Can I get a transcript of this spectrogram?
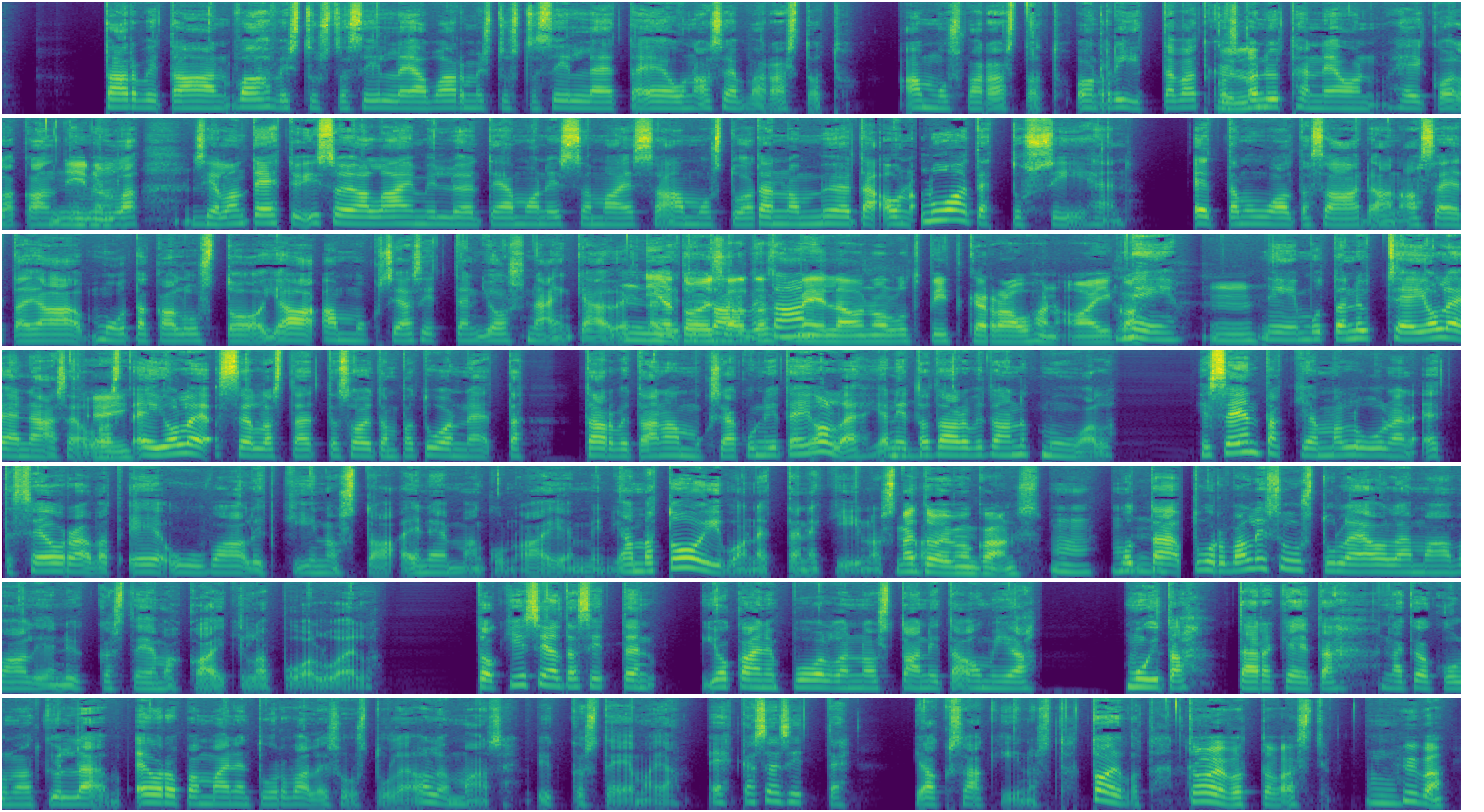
tarvitaan vahvistusta sille ja varmistusta sille, että EUn asevarastot ammusvarastot on riittävät, koska Kyllä. nythän ne on heikoilla kantimilla. Niin on. Siellä on tehty isoja laiminlyöntejä monissa maissa ammustuotannon myötä. On luotettu siihen, että muualta saadaan aseita ja muuta kalustoa ja ammuksia sitten, jos näin käy. Että ja toisaalta tarvitaan. meillä on ollut pitkä rauhan aika. Niin, mm. niin, mutta nyt se ei ole enää sellaista. Ei. ei ole sellaista, että soitanpa tuonne, että tarvitaan ammuksia, kun niitä ei ole ja mm. niitä tarvitaan nyt muualla. Ja sen takia mä luulen, että seuraavat EU-vaalit kiinnostaa enemmän kuin aiemmin. Ja mä toivon, että ne kiinnostaa. Mä toivon kanssa. Mm, mutta mm. turvallisuus tulee olemaan vaalien ykkösteema kaikilla puolueilla. Toki sieltä sitten jokainen puolue nostaa niitä omia muita tärkeitä näkökulmia, mutta kyllä Euroopan maiden turvallisuus tulee olemaan se ykkösteema ja ehkä se sitten jaksaa kiinnostaa. Toivotaan. Toivottavasti. Mm. Hyvä.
